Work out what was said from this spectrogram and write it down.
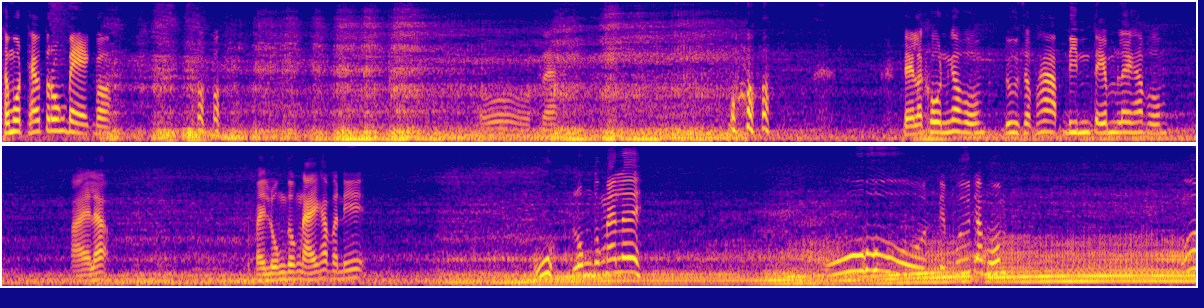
ทั้งหมดแถวตรงเบรกบ่โอ้นะโอ้ แต่ละคนครับผมดูสภาพดินเต็มเลยครับผม ไปแล้ว ไปลงตรงไหนครับวันนี้อู้ลงตรงนั้นเลยโอ้เสียบปืนครับผมโอ้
